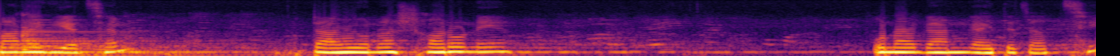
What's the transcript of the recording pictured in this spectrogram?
মারা গিয়েছেন। তা আমি ওনার স্মরণে ওনার গান গাইতে চাচ্ছি।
